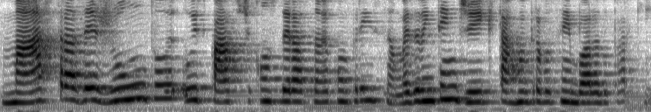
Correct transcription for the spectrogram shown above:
mas trazer junto o espaço de consideração e compreensão. Mas eu entendi que tá ruim para você ir embora do parquinho.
